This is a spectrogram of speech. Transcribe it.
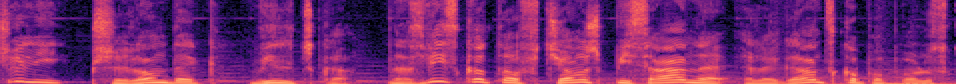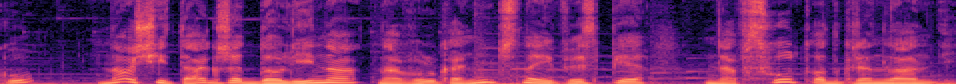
czyli przylądek Wilczka. Nazwisko to wciąż pisane elegancko po polsku, nosi także dolina na wulkanicznej wyspie na wschód od Grenlandii.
